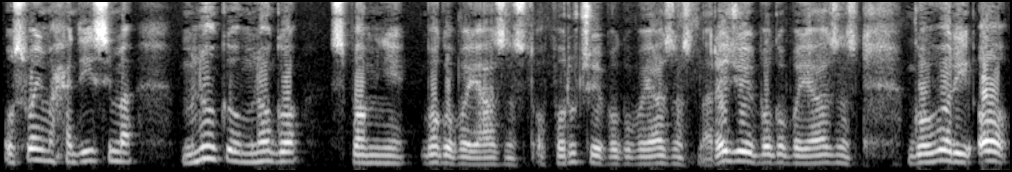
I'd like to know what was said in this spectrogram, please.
u svojim hadisima, mnogo, mnogo spominje bogobojaznost, oporučuje bogobojaznost, naređuje bogobojaznost, govori o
